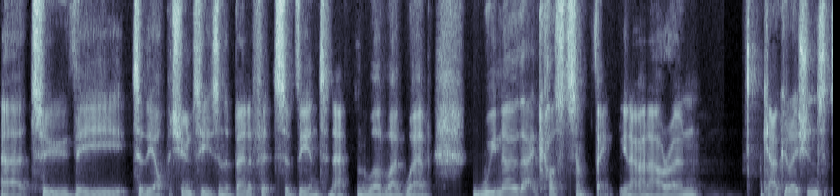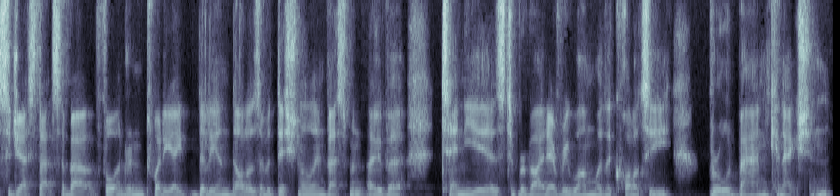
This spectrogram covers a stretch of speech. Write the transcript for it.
uh, to the to the opportunities and the benefits of the internet and the World Wide Web. We know that costs something, you know, and our own Calculations suggest that's about $428 billion of additional investment over 10 years to provide everyone with a quality broadband connection.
